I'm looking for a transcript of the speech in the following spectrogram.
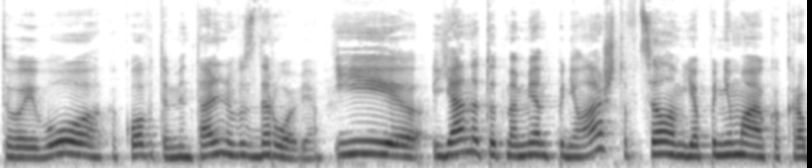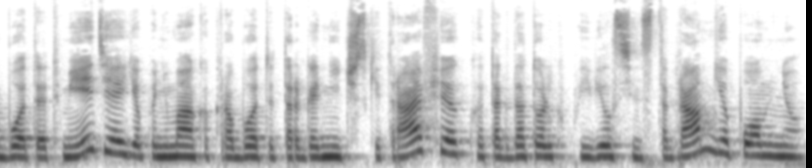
твоего какого-то ментального здоровья. И я на тот момент момент поняла, что в целом я понимаю, как работает медиа, я понимаю, как работает органический трафик. Тогда только появился Инстаграм, я помню.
